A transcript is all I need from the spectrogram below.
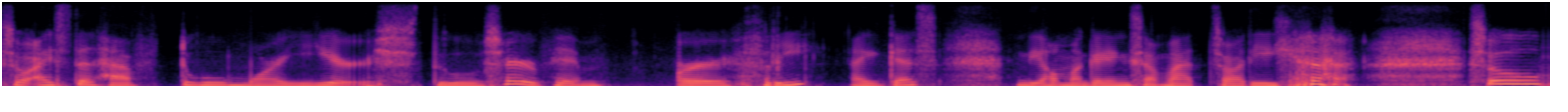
So I still have two more years to serve him or three, I guess. Hindi ako magaling sa math, sorry. so,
